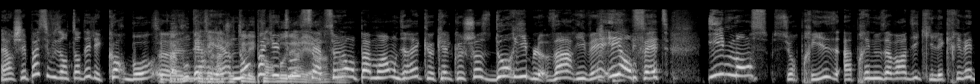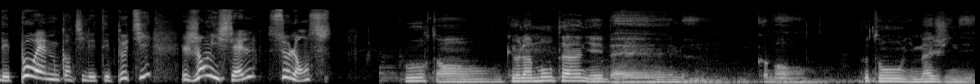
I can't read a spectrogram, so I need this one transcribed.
Alors je sais pas si vous entendez les corbeaux euh, pas vous qui avez derrière. Non, pas du tout. C'est hein, absolument pas moi. On dirait que quelque chose d'horrible va arriver. Et en fait, immense surprise. Après nous avoir dit qu'il écrivait des poèmes quand il était petit, Jean-Michel se lance. Pourtant que la montagne est belle, comment peut-on imaginer,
